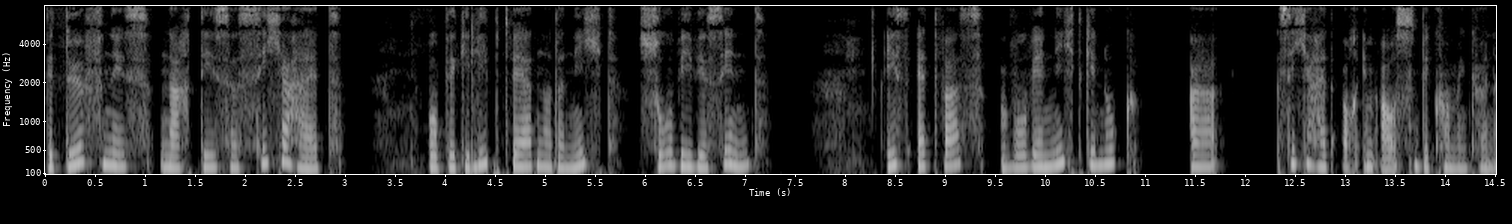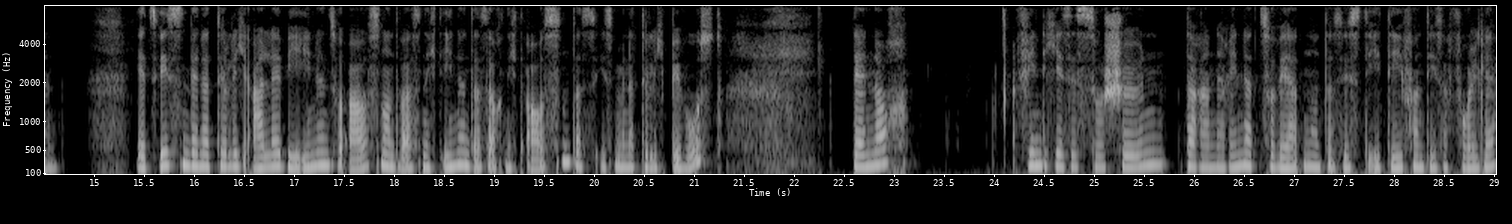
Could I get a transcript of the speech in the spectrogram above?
Bedürfnis nach dieser Sicherheit, ob wir geliebt werden oder nicht, so wie wir sind, ist etwas, wo wir nicht genug äh, Sicherheit auch im Außen bekommen können. Jetzt wissen wir natürlich alle, wie innen so außen und was nicht innen, das auch nicht außen, das ist mir natürlich bewusst. Dennoch finde ich es ist so schön, daran erinnert zu werden, und das ist die Idee von dieser Folge,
